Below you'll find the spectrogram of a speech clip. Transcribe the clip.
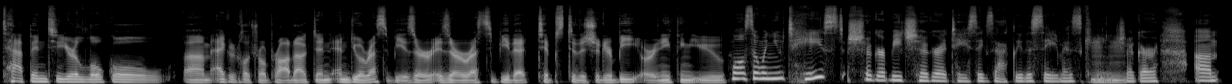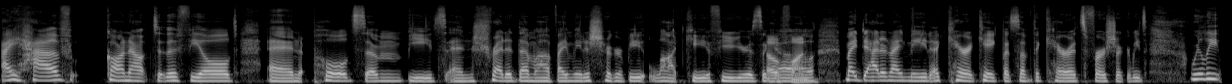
tap into your local um, agricultural product and, and do a recipe? Is there is there a recipe that tips to the sugar beet or anything you? Well, so when you taste sugar beet sugar, it tastes exactly the same as cane mm-hmm. sugar. Um, I have gone out to the field and pulled some beets and shredded them up. I made a sugar beet latke a few years oh, ago. Oh, fun. My dad and I made a carrot cake, but some of the carrots for sugar beets. Really,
